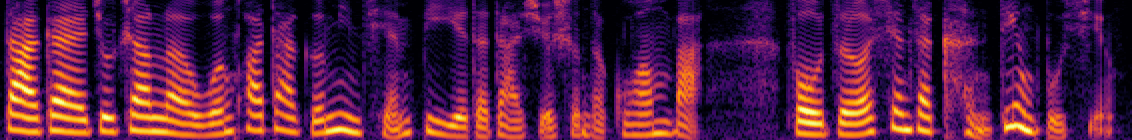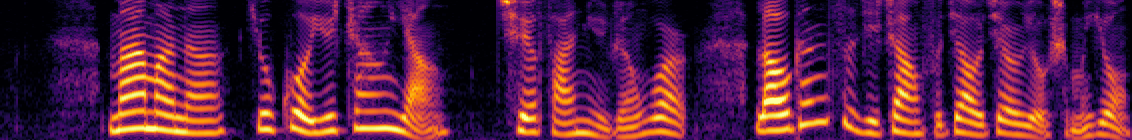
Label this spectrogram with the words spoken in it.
大概就沾了文化大革命前毕业的大学生的光吧，否则现在肯定不行。妈妈呢，又过于张扬，缺乏女人味儿，老跟自己丈夫较劲儿有什么用？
